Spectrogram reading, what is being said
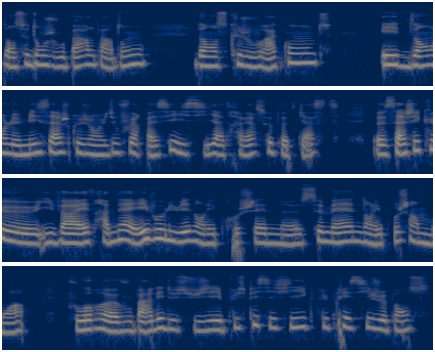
dans ce dont je vous parle, pardon, dans ce que je vous raconte et dans le message que j'ai envie de vous faire passer ici à travers ce podcast. Euh, sachez qu'il va être amené à évoluer dans les prochaines semaines, dans les prochains mois, pour euh, vous parler de sujets plus spécifiques, plus précis, je pense.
